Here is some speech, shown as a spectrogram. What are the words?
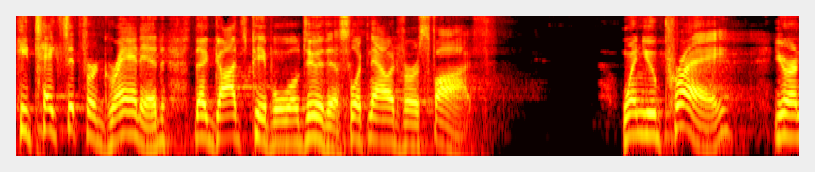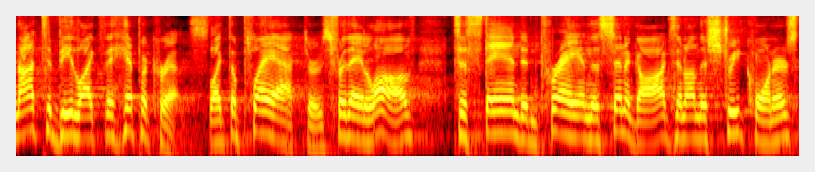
He takes it for granted that God's people will do this. Look now at verse 5. When you pray, you are not to be like the hypocrites, like the play actors, for they love to stand and pray in the synagogues and on the street corners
